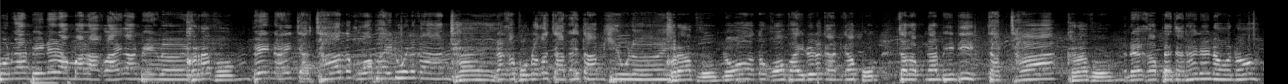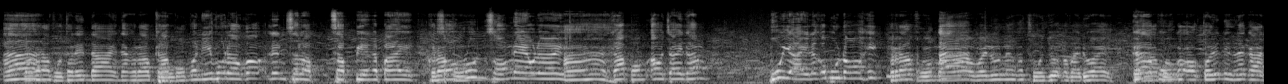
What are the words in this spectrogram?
ผลงานเพลงแนะนำมาหลากหลายงานเพลงเลยครับผมเพลงไหนจัดช้าต้องขออภัยด้วยแล้วกันใช่ นะครับผมเราก็จัดให้ตามคิวเลยครับผมเนาะต้องขออภัยด้วยแล้วกันครับผมสำหรับงานเพลงที่จัดช้า ครับผมนะครับผมแต่จัดให้แน่นอนเนาะอ่า นะครับผมถ้าเล่นได้นะครับครับผมวันนี้พวกเราก็เล่นสลับสับเปลี่ยนกันไปครับสองผมรุ่นสองแนวเลยอ่า ครับผมเอาใจทั้ง ผู้ใหญ่แล้วก็ผู้น้อยครับผมมาอ่า วัยรุ่นแล้วก็ทัวร์ยั่วกันไปด้วยครับนะผมก็ออกตัวนิดนึงแล้วกัน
